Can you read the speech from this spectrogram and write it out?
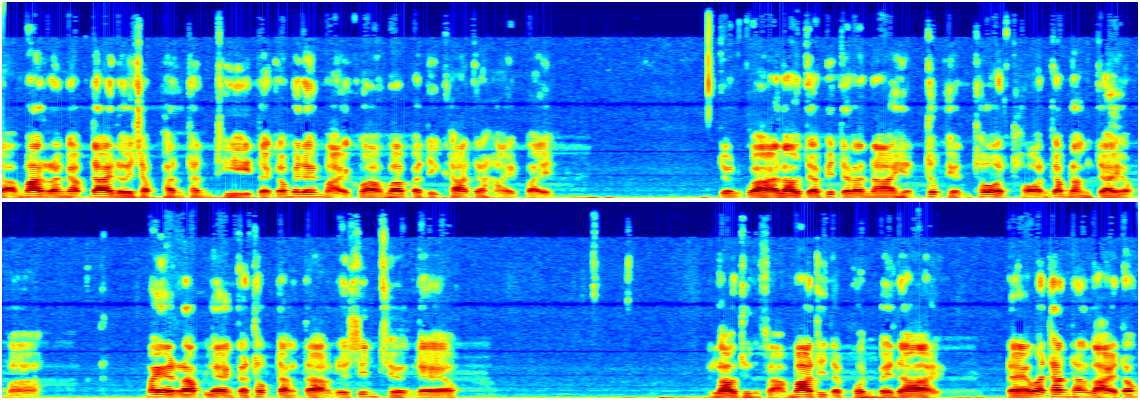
สามารถระงับได้โดยฉับพลันทันที แต่ก็ไม่ได้หมายความว่าปฏิฆะจะหายไป จนกว่าเราจะพิจารณาเห็นทุกเห็นโทษถอนกำลังใจออกมา ไม่รับแรงกระทบต่างๆ โดยสิ้นเชิงแล้ว เราถึงสามารถที่จะพ้นไปได้ แต่ว่าท่านทั้งหลายต้อง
